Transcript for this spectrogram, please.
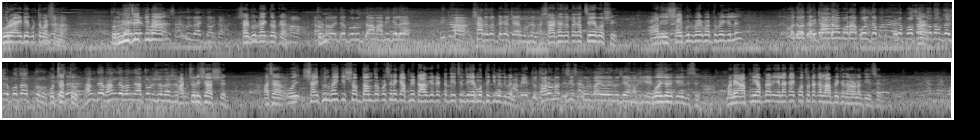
গরুর আইডিয়া করতে পারছেন না। না। তো নিজে কিনা সাইকেল ব্যাগ দরকার। সাইফুল ভাই দরকার। হ্যাঁ কারণ ওই যে গরুর দাম আমি গেলে এটা ষাট হাজার টাকা চাই বসে থাকে। ষাট হাজার টাকা চেয়ে বসে। আর এই সাইফুল ভাইয়ের মাধ্যমে গেলে? ওদের ওদের যা দাম ওরা বলতে পারে। এটা পঁচাত্তর দাম চাইছিল পঁচাত্তর। পঁচাত্তর। ভাঙতে ভাঙতে ভাঙতে আটচল্লিশ হাজার আসে। আটচল্লিশে আসছেন আচ্ছা ওই সাইফুল ভাই কি সব দাম দর করছে নাকি আপনি টার্গেট একটা দিয়েছেন যে এর মধ্যে কিনে দিবেন? আমি একটু ধারণা দিয়েছি সাইফুল ভাই ওই অনুযায়ী আমাকে নিয়ে ওই জন্য কিনে দিছে মানে আপনি আপনার এলাকায় কত টাকা লাভ রেখে ধারণা দিয়েছেন খরচ আমাকে বলছে ভাই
